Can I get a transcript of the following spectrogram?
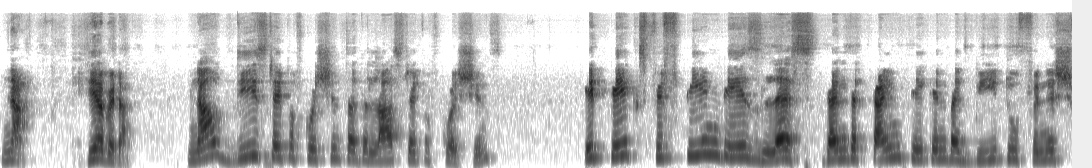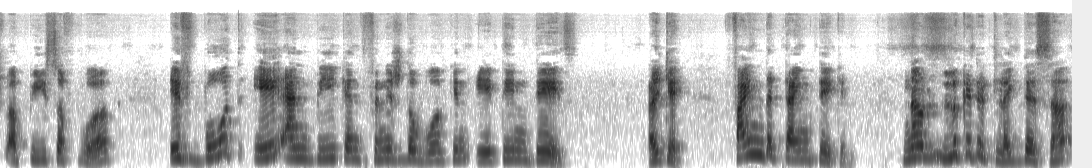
Now, here beta. Now these type of questions are the last type of questions. It takes 15 days less than the time taken by B to finish a piece of work if both A and B can finish the work in 18 days. Okay, find the time taken. Now look at it like this. Huh?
